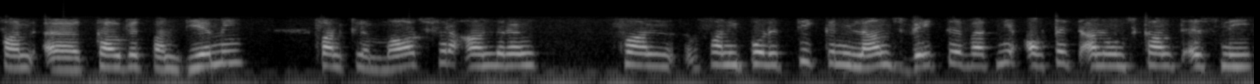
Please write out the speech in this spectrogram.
van 'n uh, COVID pandemie, van klimaatsverandering, van van die politiek en die landswette wat nie altyd aan ons kant is nie.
